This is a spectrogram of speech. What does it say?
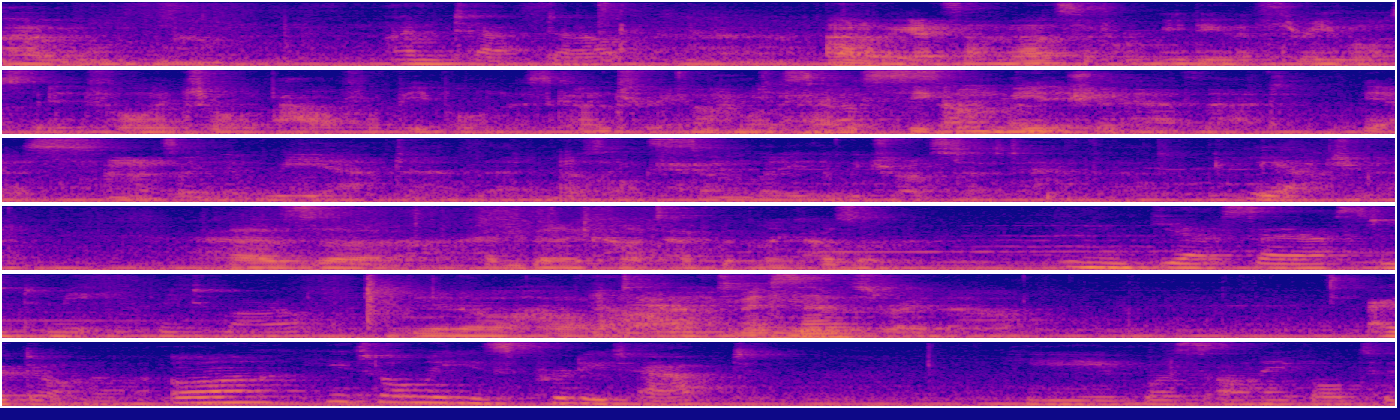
I don't know. I'm tapped out. I don't think that's on us if we're meeting the three most influential and powerful people in this country and I'm we just have a secret meeting. should have that. Yes. I'm not saying that we have to have that. I'm just saying Okay. somebody that we trust has to have that. Yeah. Gotcha. Has uh, have you been in contact with my cousin? Mm, yes, I asked him to meet with me tomorrow. Do you know how Oh, tapped you he him? is right now? I don't know. Uh, he told me he's pretty tapped. He was unable to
